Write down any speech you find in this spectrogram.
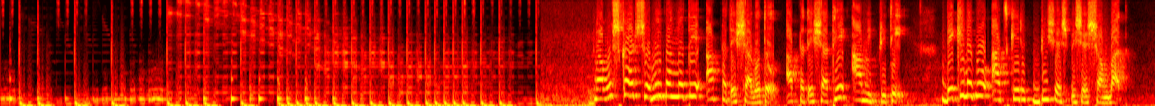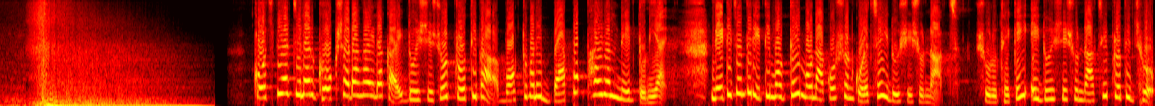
নমস্কার সময় বাংলাতে আপনাদের স্বাগত। আপনাদের সাথে আমি প্রীতি। দেখে নেব আজকের বিশেষ বিশেষ সংবাদ। কোচবিহার জেলার ঘোকসাডাঙ্গা এলাকায় দুই শিশুর প্রতিভা বর্তমানে ব্যাপক ভাইরাল নেট দুনিয়ায়। নেটিজনদের ইতিমধ্যেই মন আকর্ষণ করেছে এই দুই শিশুর নাচ। শুরু থেকেই এই দুই শিশুর নাচের প্রতি ঝোঁক।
